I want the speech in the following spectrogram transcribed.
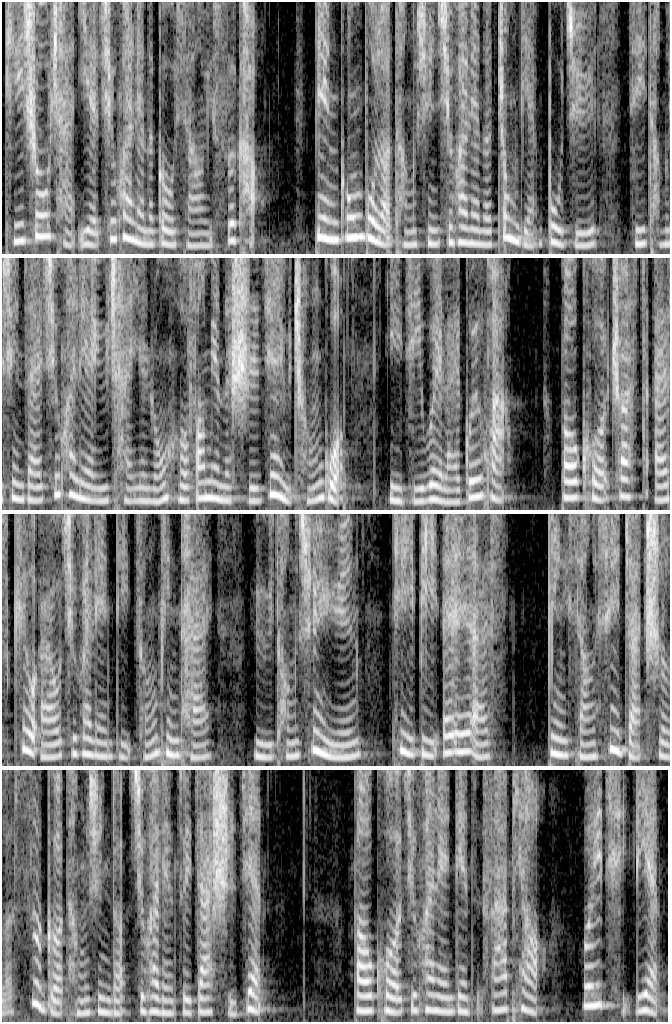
提出产业区块链的构想与思考，并公布了腾讯区块链的重点布局及腾讯在区块链与产业融合方面的实践与成果，以及未来规划。包括 Trust SQL 区块链底层平台与腾讯云 TBAAS，并详细展示了四个腾讯的区块链最佳实践，包括区块链电子发票、微企链、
